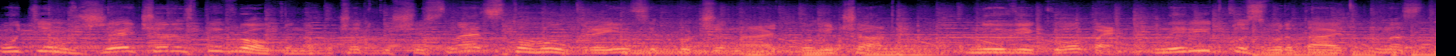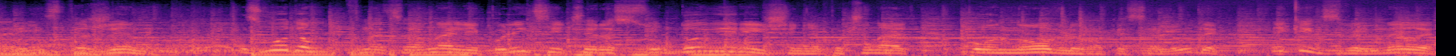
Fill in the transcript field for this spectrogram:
Утім, вже через півроку, на початку 16-го, українці починають помічати. Нові копи нерідко звертають на старі стежини. Згодом в національній поліції через судові рішення починають поновлюватися люди, яких звільнили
